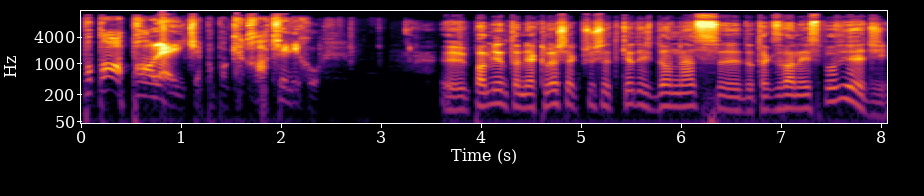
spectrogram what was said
Po, po, polejcie po, po, po kielichu. Y, Pamiętam, jak Leszek przyszedł kiedyś do nas y, do tak zwanej spowiedzi. Y,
